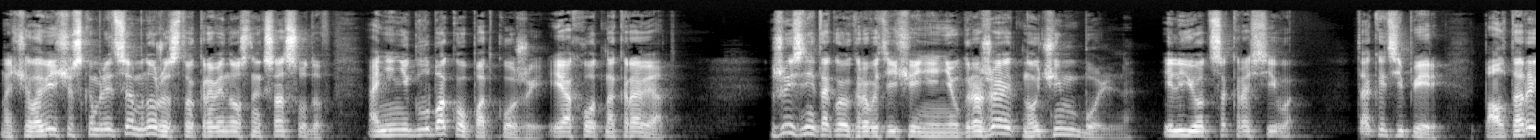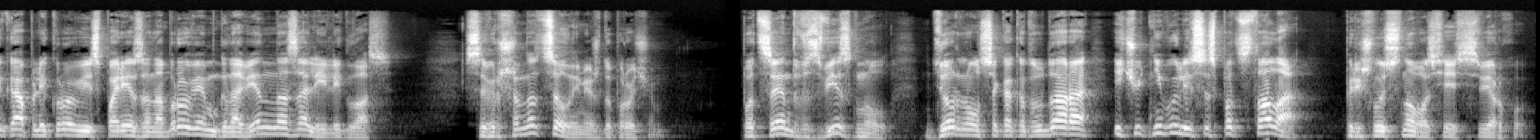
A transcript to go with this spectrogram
На человеческом лице множество кровеносных сосудов, они не глубоко под кожей и охотно кровят. Жизни такое кровотечение не угрожает, но очень больно. И льется красиво. Так и теперь. Полторы капли крови из пореза на брови мгновенно залили глаз. Совершенно целый, между прочим. Пациент взвизгнул, дернулся как от удара и чуть не вылез из-под стола. Пришлось снова сесть сверху.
